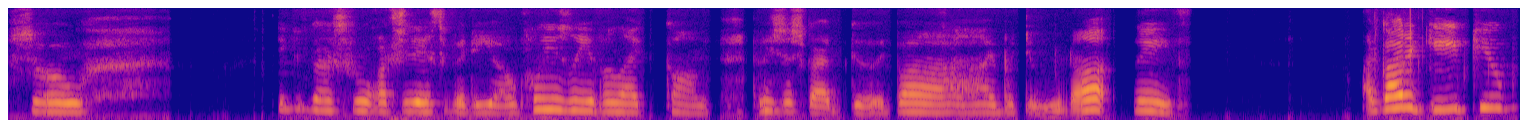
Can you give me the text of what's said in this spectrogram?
So, thank you guys for watching this video. Please leave a like, comment, please subscribe. Goodbye, but do not leave. I got a GameCube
